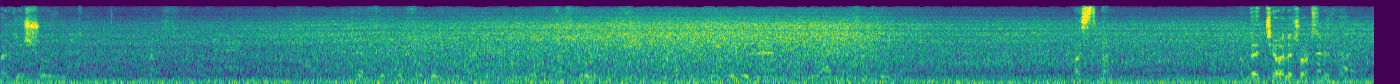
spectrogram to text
I'll just show you मस्त ना अब अच्छे वाले शॉट्स लेते हैं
